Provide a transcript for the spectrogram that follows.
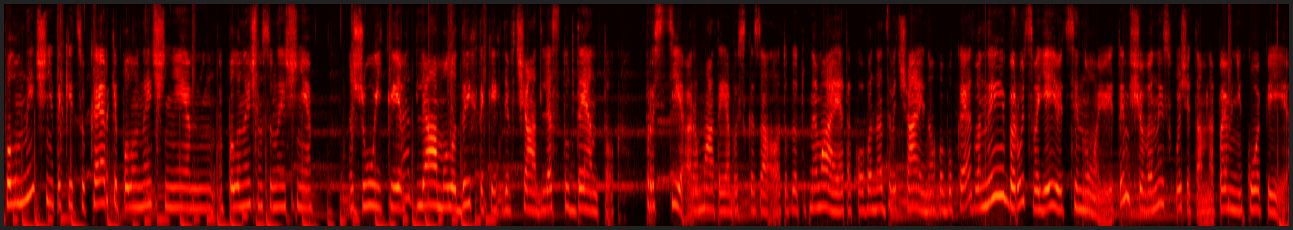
Полуничні такі цукерки, полуничні, полунично-суничні жуйки для молодих таких дівчат, для студенток. Прості аромати, я би сказала. Тобто тут немає такого надзвичайного букету. Вони беруть своєю ціною і тим, що вони схожі там на певні копії.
